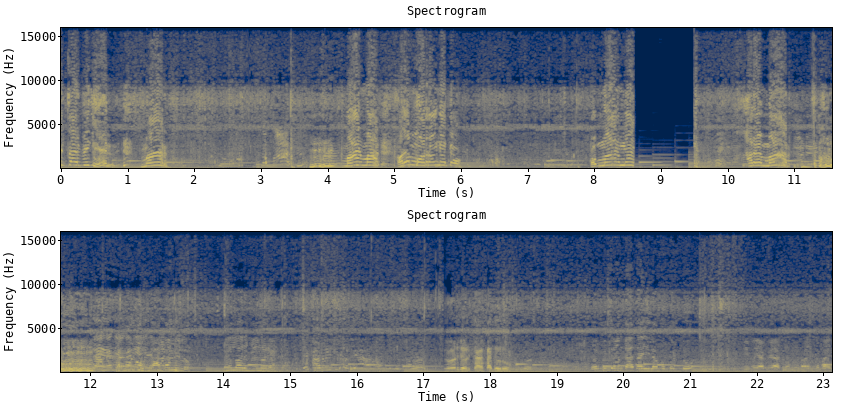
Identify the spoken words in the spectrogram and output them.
मार चल चल बिघेन मार मार मार अरे मरंग ना तो अब मार मार अरे मार जोर जोर काका दुरू तर मित्रांनो दादा हिला पकडतो. हे बाहेर.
